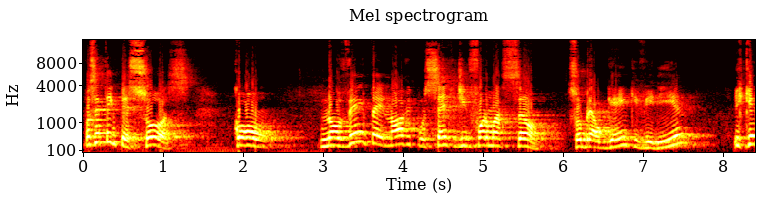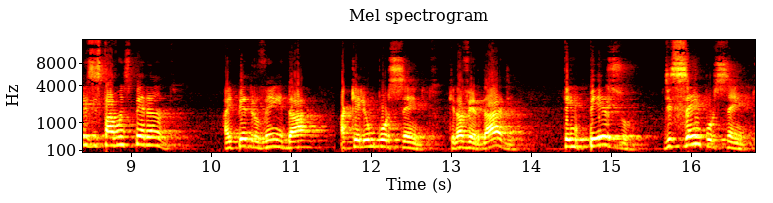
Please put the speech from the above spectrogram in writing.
Você tem pessoas com 99% de informação sobre alguém que viria e que eles estavam esperando. Aí Pedro vem e dá aquele 1%, que na verdade tem peso de 100%,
